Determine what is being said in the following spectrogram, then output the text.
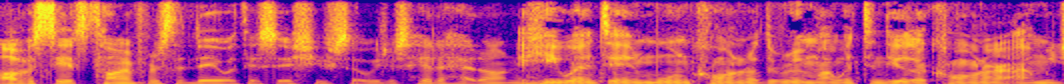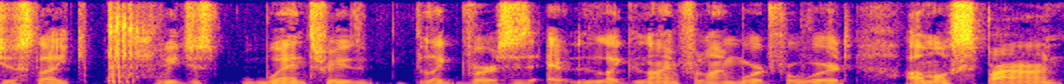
obviously it's time for us to deal with this issue. So we just hit a head on. he went in one corner of the room, I went in the other corner, and we just like we just went through like verses like line for line, word for word, almost sparring.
